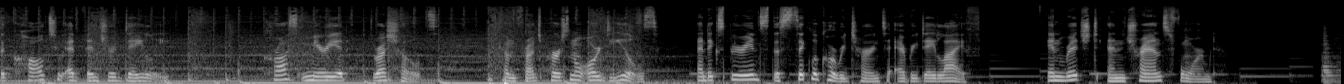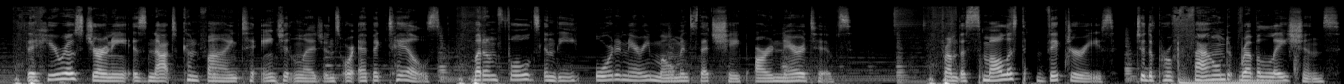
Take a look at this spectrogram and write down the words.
the call to adventure daily cross myriad thresholds, confront personal ordeals, and experience the cyclical return to everyday life, enriched and transformed. The hero's journey is not confined to ancient legends or epic tales, but unfolds in the ordinary moments that shape our narratives. From the smallest victories to the profound revelations,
